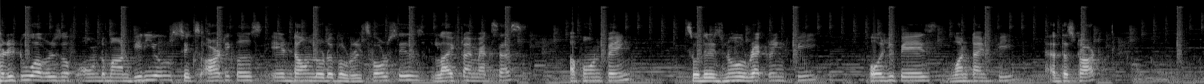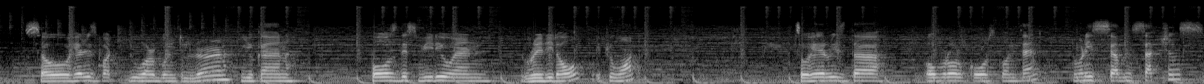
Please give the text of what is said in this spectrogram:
32 hours of on-demand video 6 articles 8 downloadable resources lifetime access upon paying. So there is no recurring fee. All you pay is one-time fee at the start. So here is what you are going to learn. You can pause this video and read it all if you want. So here is the overall course content. 27 sections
